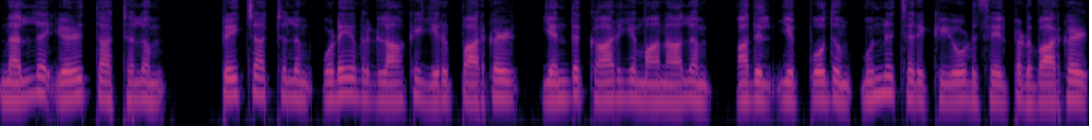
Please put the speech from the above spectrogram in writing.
நல்ல எழுத்தாற்றலும் பேச்சாற்றலும் உடையவர்களாக இருப்பார்கள். எந்த காரியமானாலும் அதில் எப்போதும் முன்னெச்சரிக்கையோடு செயல்படுவார்கள்.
